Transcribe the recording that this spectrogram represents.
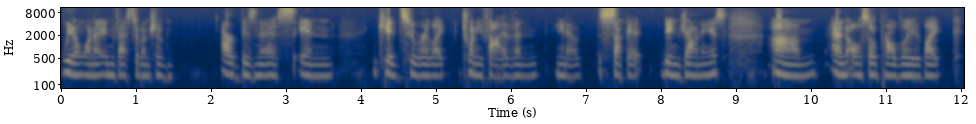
we don't want to invest a bunch of our business in kids who are like 25 and you know suck at being johnnies um and also probably like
